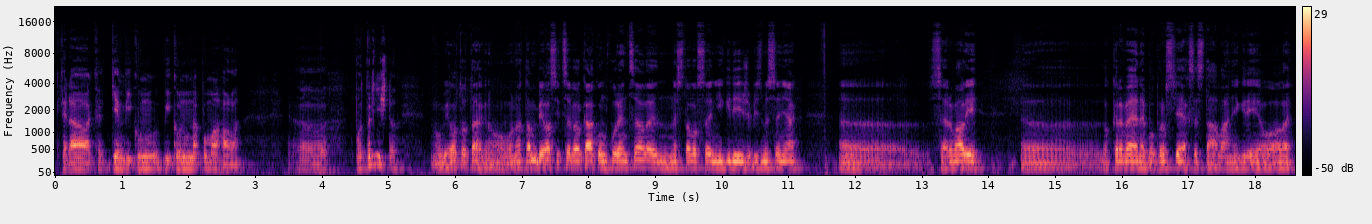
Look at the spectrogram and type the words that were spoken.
která k těm výkonům, výkonům napomáhala. E, potvrdíš to? No bylo to tak, no. Ona tam byla sice velká konkurence, ale nestalo se nikdy, že bychom se nějak e, servali e, do krve, nebo prostě jak se stává někdy, jo, ale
